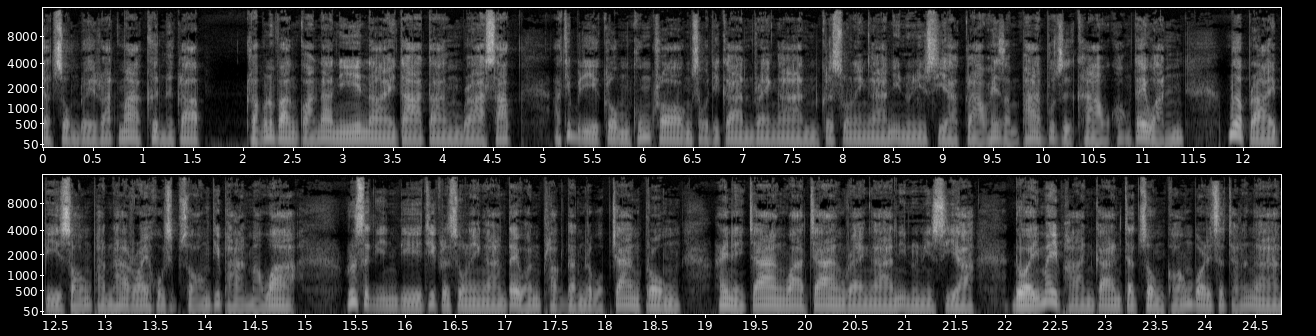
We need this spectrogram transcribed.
จัดส่งโดยรัฐมากขึ้นนะครับกลับมาฟังก่อนหน้านี้นายตาตังบราซัก อธิบดีกรมคุ้มครอง สวัสดิการแรงงานกระทรวงแรงงานอินโดนีเซียกล่าวให้สัมภาษณ์ผู้สื่อข่าวของไต้หวัน เมื่อปลายปี 2562 ที่ผ่านมาว่า รู้สึกยินดีที่กระทรวงแรงงานไต้หวันผลักดันระบบจ้างตรง ให้นายจ้างว่าจ้างแรงงานอินโดนีเซีย โดยไม่ผ่านการจัดส่งของบริษัทจ้างงาน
